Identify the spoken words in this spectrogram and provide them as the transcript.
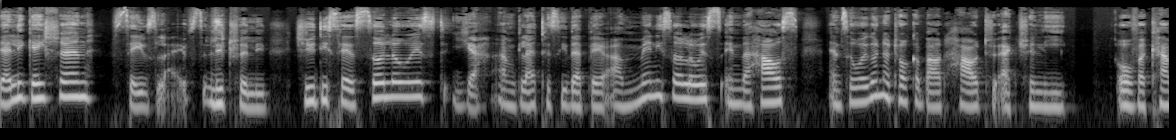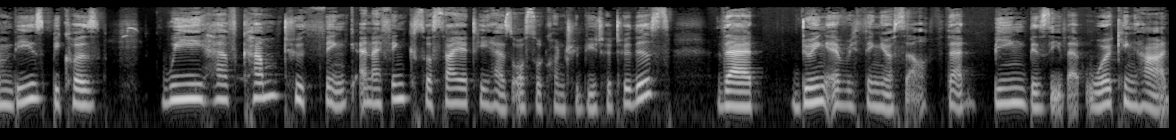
Delegation saves lives, literally. Judy says soloist. Yeah, I'm glad to see that there are many soloists in the house. And so we're going to talk about how to actually overcome these because we have come to think, and I think society has also contributed to this, that doing everything yourself, that being busy, that working hard,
